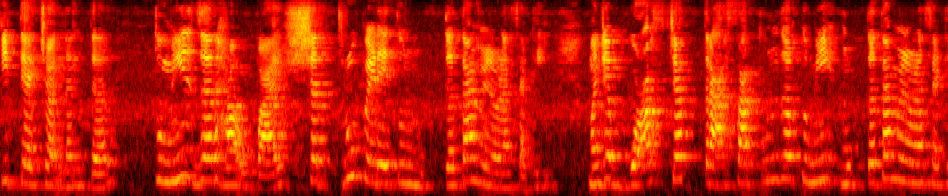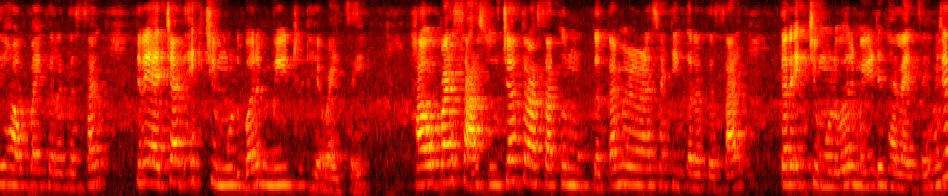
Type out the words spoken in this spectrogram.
की त्याच्यानंतर तुम्ही जर हा उपाय शत्रुपिढेतून मुक्तता मिळवण्यासाठी म्हणजे बॉसच्या त्रासातून जर तुम्ही मुक्तता मिळवण्यासाठी हा उपाय करत असाल तर याच्यात एक चिमूटभर मीठ ठेवायचं आहे हा उपाय सासूच्या त्रासातून मुक्तता मिळवण्यासाठी करत असाल तर एक चिमूडभर मीठ घालायचं आहे म्हणजे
